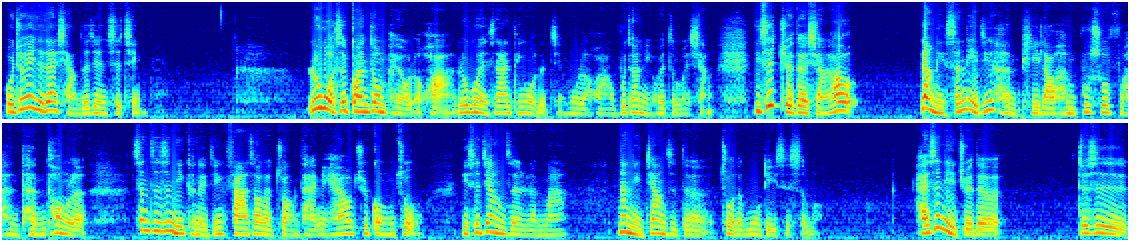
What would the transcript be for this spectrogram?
我就一直在想这件事情：如果是观众朋友的话，如果你现在听我的节目的话，我不知道你会怎么想。你是觉得想要让你身体已经很疲劳、很不舒服、很疼痛了，甚至是你可能已经发烧的状态，你还要去工作？你是这样子的人吗？那你这样子的做的目的是什么？还是你觉得就是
